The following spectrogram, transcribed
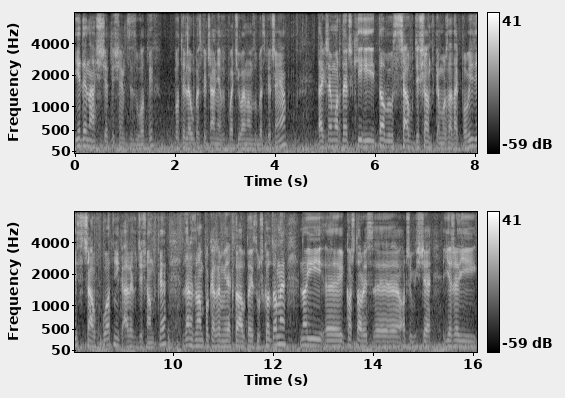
11 tysięcy złotych, bo tyle ubezpieczalnia wypłaciła nam z ubezpieczenia. Także mordeczki, to był strzał w dziesiątkę, można tak powiedzieć. Strzał w błotnik, ale w dziesiątkę. Zaraz Wam pokażemy, jak to auto jest uszkodzone. No i e, kosztorys, e, oczywiście, jeżeli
